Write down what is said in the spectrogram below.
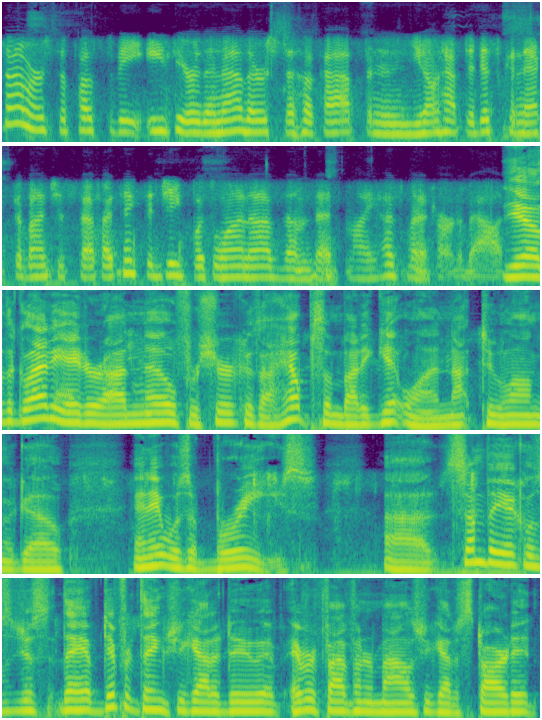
Some are supposed to be easier than others to hook up, and you don't have to disconnect a bunch of stuff. I think the Jeep was one of them that my husband had heard about. Yeah, the Gladiator I know for sure because I helped somebody get one not too long ago, and it was a breeze. Uh, some vehicles just they have different things you got to do. Every 500 miles, you got to start it,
